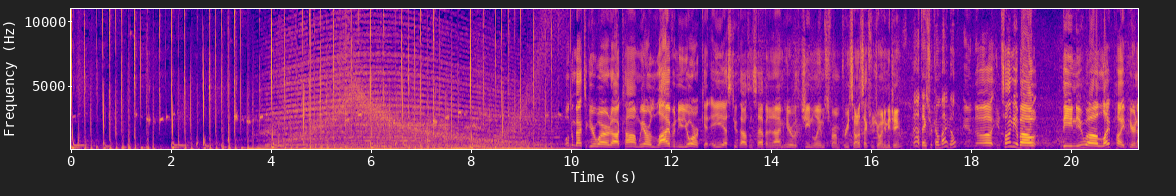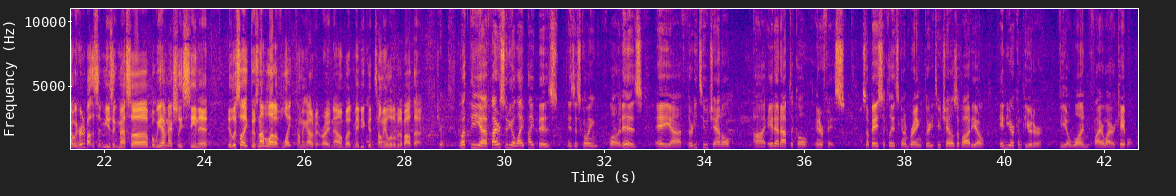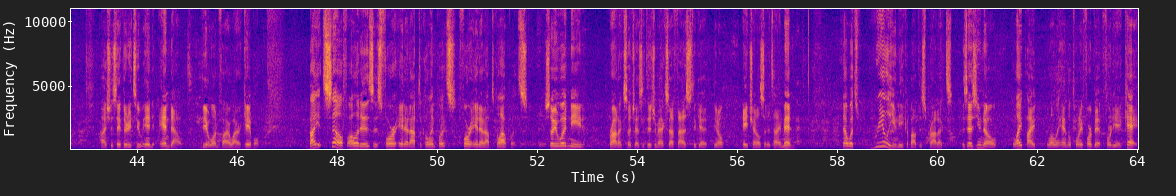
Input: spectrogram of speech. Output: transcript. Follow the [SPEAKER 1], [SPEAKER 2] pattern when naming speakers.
[SPEAKER 1] Welcome back to GearWire.com. We are live in New York at AES 2007, and I'm here with Gene Williams from PreSonus. Thanks for joining me, Gene.
[SPEAKER 2] Yeah, thanks for coming by, Bill.
[SPEAKER 1] And uh, you're telling me about the new uh, light pipe here. Now, we heard about this at MusikMesse, but we haven't actually seen it. It looks like there's not a lot of light coming out of it right now, but maybe you could tell me a little bit about that.
[SPEAKER 2] Sure. What the uh, FireStudio Lightpipe is, is it's going, well, it is a uh, 32 channel uh, ADAT optical interface. So basically, it's going to bring 32 channels of audio into your computer via one FireWire cable. I should say 32 in and out via one FireWire cable. By itself, all it is is four ADAT optical inputs, four ADAT optical outputs. So you would need products such as a Digimax FS to get, you know, eight channels at a time in. Now, what's really unique about this product is, as you know, LightPipe will only handle 24-bit 48K.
